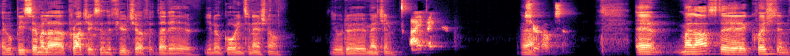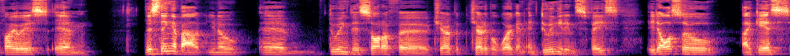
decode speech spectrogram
There would be similar projects in the future that uh, you know go international. You would uh, imagine. I, I yeah. sure hope so. Uh, my last uh, question for you is um, this thing about you know um, doing this sort of uh, charitable, work and, doing it in space. It also I guess,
